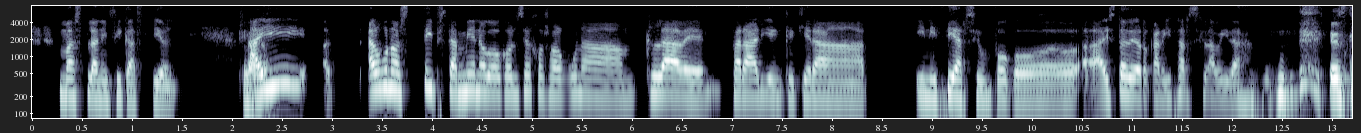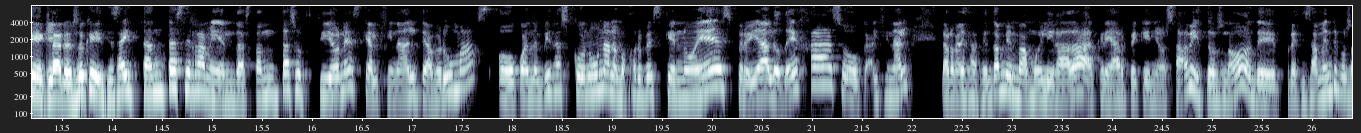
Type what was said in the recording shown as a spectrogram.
más planificación. ¿Hay algunos tips también o consejos o alguna clave para alguien que quiera iniciarse un poco a esto de organizarse la vida. Es que, claro, eso que dices, hay tantas herramientas, tantas opciones que al final te abrumas o cuando empiezas con una a lo mejor ves que no es, pero ya lo dejas o al final la organización también va muy ligada a crear pequeños hábitos, ¿no? De precisamente, pues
